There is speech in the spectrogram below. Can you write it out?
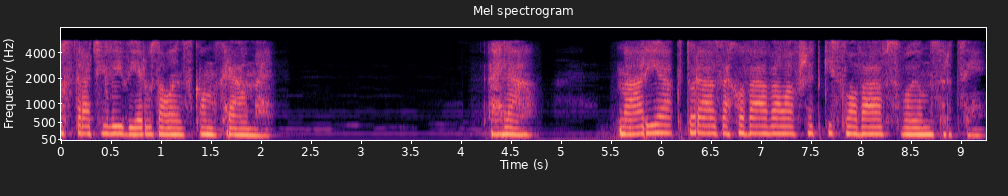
ho stratili v Jeruzalenskom chráme. Hľa, Mária, ktorá zachovávala všetky slová v svojom srdci.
